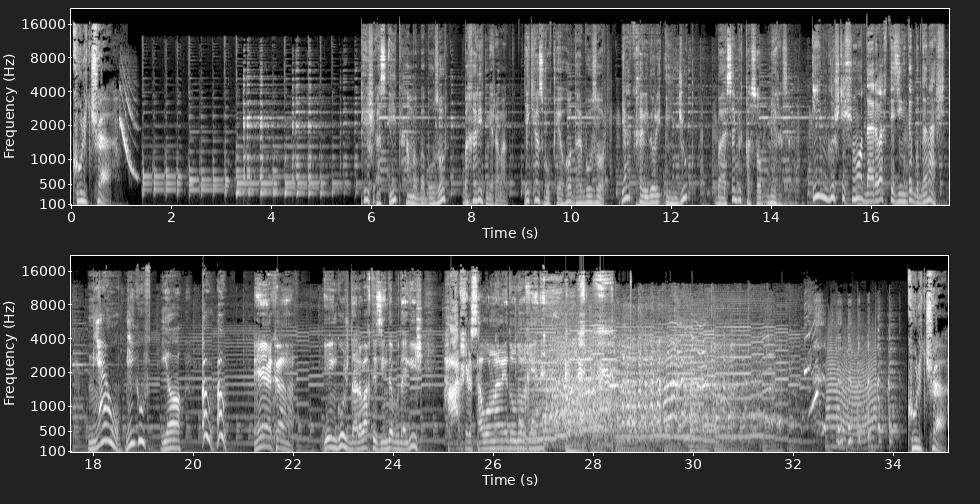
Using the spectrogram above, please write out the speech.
кулча. Пеш аз ид ҳама ба бозор ба харид мераванд. Яке аз воқеаҳо дар бозор. Як харидори инҷуқ ба асаби қассоб мерасад. Ин гӯшти шумо дар вақти зинда буданаш. Мяу мегуфт. Ё ав эка ин гӯшт дар вақти зинда будагиш ҳар хел савол намедод охене кулча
